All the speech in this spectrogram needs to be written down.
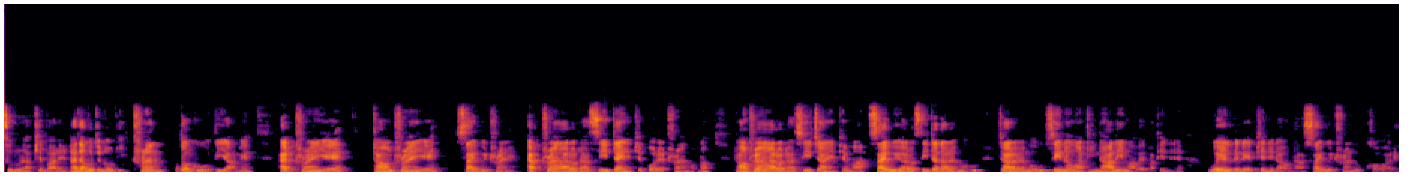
ဆိုလိုတာဖြစ်ပါတယ်ဒါကြောင့်မို့ကျွန်တော်တို့ဒီ trend သုံးခုကိုသိရမယ် up trend ရယ် down trend ရယ် sideway trend up trend ကတော့ဒါဈေးတက်ရင်ဖြစ်ပေါ်တဲ့ trend ပေါ့နော် down trend ကတော့ဒါဈေးကျရင်ဖြစ်မှာ sideway ကတော့ဈေးတက်တာလည်းမဟုတ်ဘူး ကျတာလည်းမဟုတ်ဘူးဈေးနှုန်းကဒီနားလေးမှာပဲဖြစ်နေတယ်ဝဲလေလေဖြစ်နေတာကိုဒါ sideway trend လို့ခေါ်ပါတယ်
